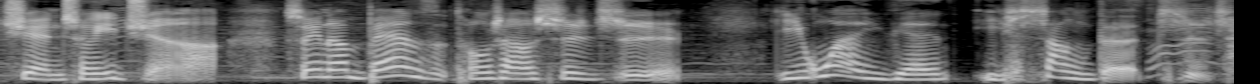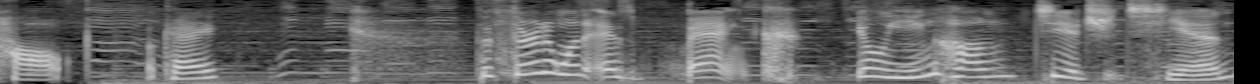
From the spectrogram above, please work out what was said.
卷成一卷啊。所以呢，bands 通常是指一万元以上的纸钞。OK，the third one is bank，用银行借纸钱。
